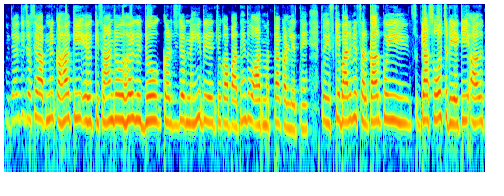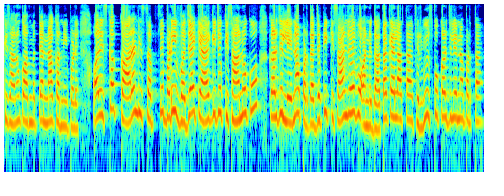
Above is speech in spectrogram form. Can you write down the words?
विधायक जी जैसे आपने कहा कि किसान जो है जो कर्ज जब नहीं दे चुका पाते हैं तो वो आत्महत्या कर लेते हैं। तो इसके बारे में सरकार कोई क्या सोच रही है कि किसानों को आत्महत्या ना करनी पड़े? और इसका कारण इस सबसे बड़ी वजह क्या है कि जो किसानों को कर्ज लेना पड़ता है जबकि किसान जो है वो अन्नदाता कहलाता है फिर भी उसको कर्ज लेना पड़ता है।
